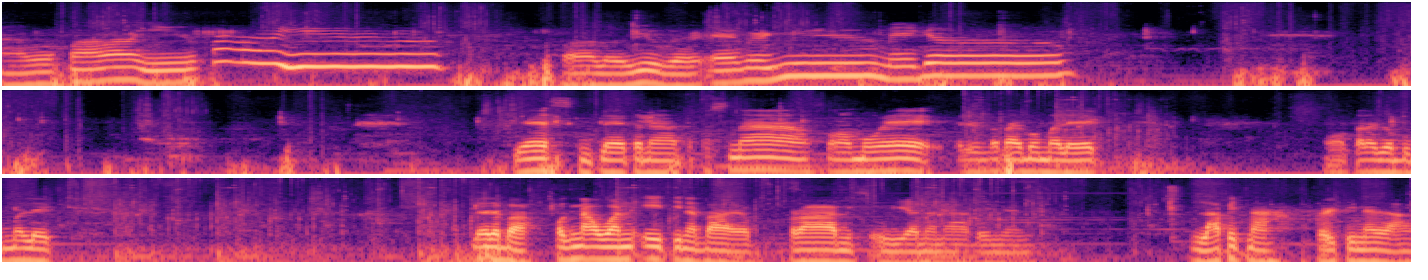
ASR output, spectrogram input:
I will follow you, follow you, follow you wherever you may go. Yes, kumpleto na. Tapos na. Gusto ko umuwi. Pwede ba tayo bumalik? Gusto talaga bumalik. Lala ba? Pag na 180 na tayo, promise, uwian na natin yan. Lapit na. 30 na lang.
